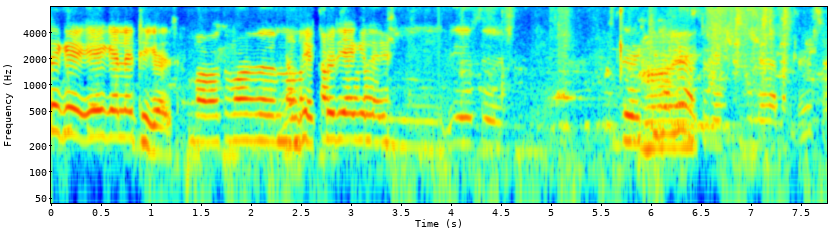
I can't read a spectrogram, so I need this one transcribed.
থেকে এ গেলে ঠিক আছে। বাবা তোমার ভিক্টোরিয়া গেলে। ইয়েতে বলে? হ্যাঁ। ভুলে গেলাম ঠিক আছে?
